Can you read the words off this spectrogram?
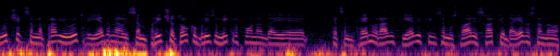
Jučer sam napravio ujutro jedan, ali sam pričao toliko blizu mikrofona da je, kad sam krenuo raditi editing, sam u stvari shvatio da jednostavno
